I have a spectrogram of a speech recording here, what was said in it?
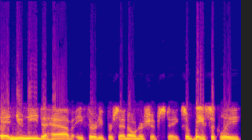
and you need to have a 30% ownership stake. So basically,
